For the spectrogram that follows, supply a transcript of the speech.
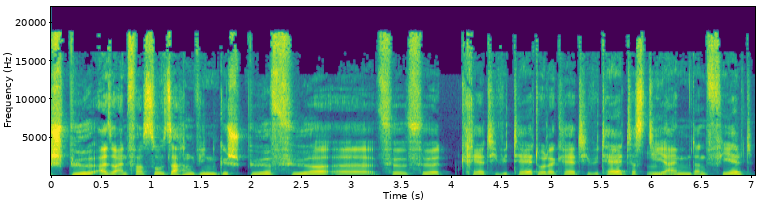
Gespür, also einfach so Sachen wie ein Gespür für, äh, für, für Kreativität oder Kreativität, dass die mhm. einem dann fehlt.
